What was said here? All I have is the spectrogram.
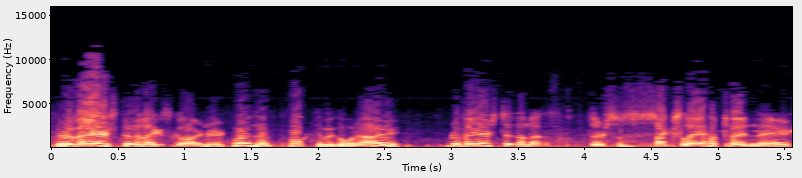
Reverse to the next corner. Where the fuck do we go now? Reverse to the next. There's a six left down there.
